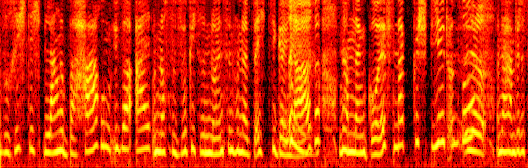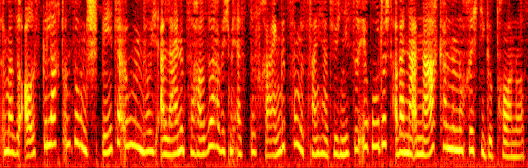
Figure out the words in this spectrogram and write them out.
so richtig lange Behaarung überall und noch so wirklich so 1960er Jahre und haben dann Golfnackt gespielt und so. Ja. Und da haben wir das immer so ausgelacht und so. Und später irgendwann, wo ich alleine zu Hause, habe ich mir erst das reingezogen. Das fand ich natürlich nicht so erotisch. Aber danach kamen dann noch richtige Pornos.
